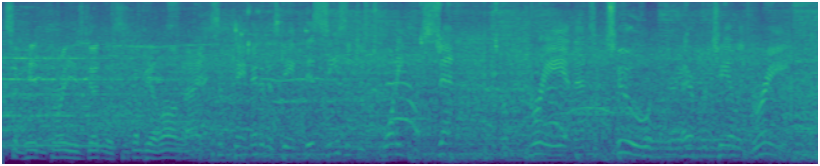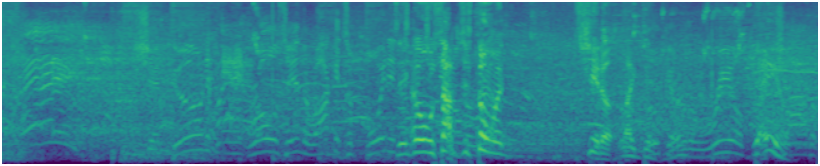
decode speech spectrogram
Exum hitting threes. Goodness, it's going to be a long night. Exum came into this game this season just 20% from three, and that's a two there for Jalen Green. Sengun, and it rolls in. The Rockets avoided Then go stop just throwing shit up like that, bro. real Damn. job of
